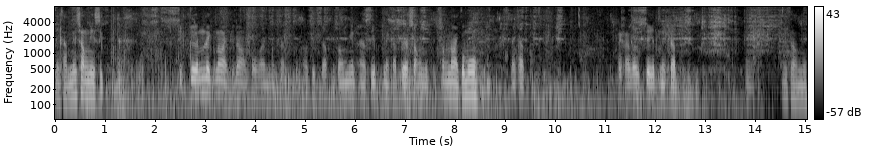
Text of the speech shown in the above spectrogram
นี่ครับในช่องนี้สิสิเกินเล็กน้อยพี่น้องเพราะว่านี่ครับเอาสิจับสองเมตรห้าสิบนะครับแต่ช่องนี้ช่องน้อยก็มูนะครับคล้ายๆว่าเศษนี่ครับในช่องนี้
